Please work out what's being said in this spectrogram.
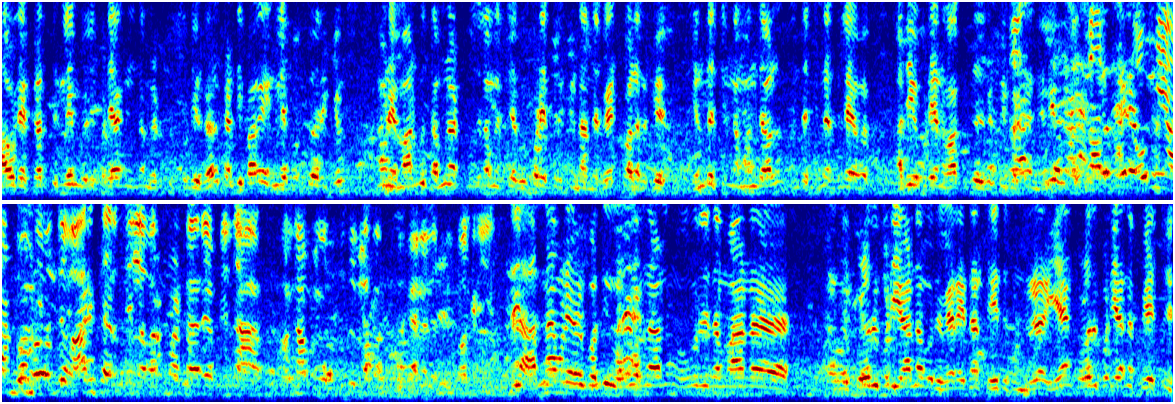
அவருடைய கருத்துக்களையும் வெளிப்படையாக இன்னும் எடுத்து சொல்லியிருக்கிறார். கண்டிப்பாக எங்களை பொறுத்த வரைக்கும் நம்முடைய மாண்பு தமிழ்நாட்டு முதலமைச்சர் ஒப்படைத்திருக்கின்ற அந்த வேட்பாளருக்கு எந்த சின்னம் வந்தாலும் அந்த சின்னத்திலே அவர் அதிகப்படியான வாக்குறுதி வெற்றி பெற நிலையில் வந்து வாரிசு அரசியல்ல வரமாட்டாரு அப்படின்னு அண்ணாமலை இல்ல பத்தி ஒவ்வொரு நாளும் ஒவ்வொரு விதமான ஒரு குளறுபடியான ஒரு வேலையை தான் செய்து கொண்டிருக்கிறார். ஏன் குளறுபடியான பேச்சு?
